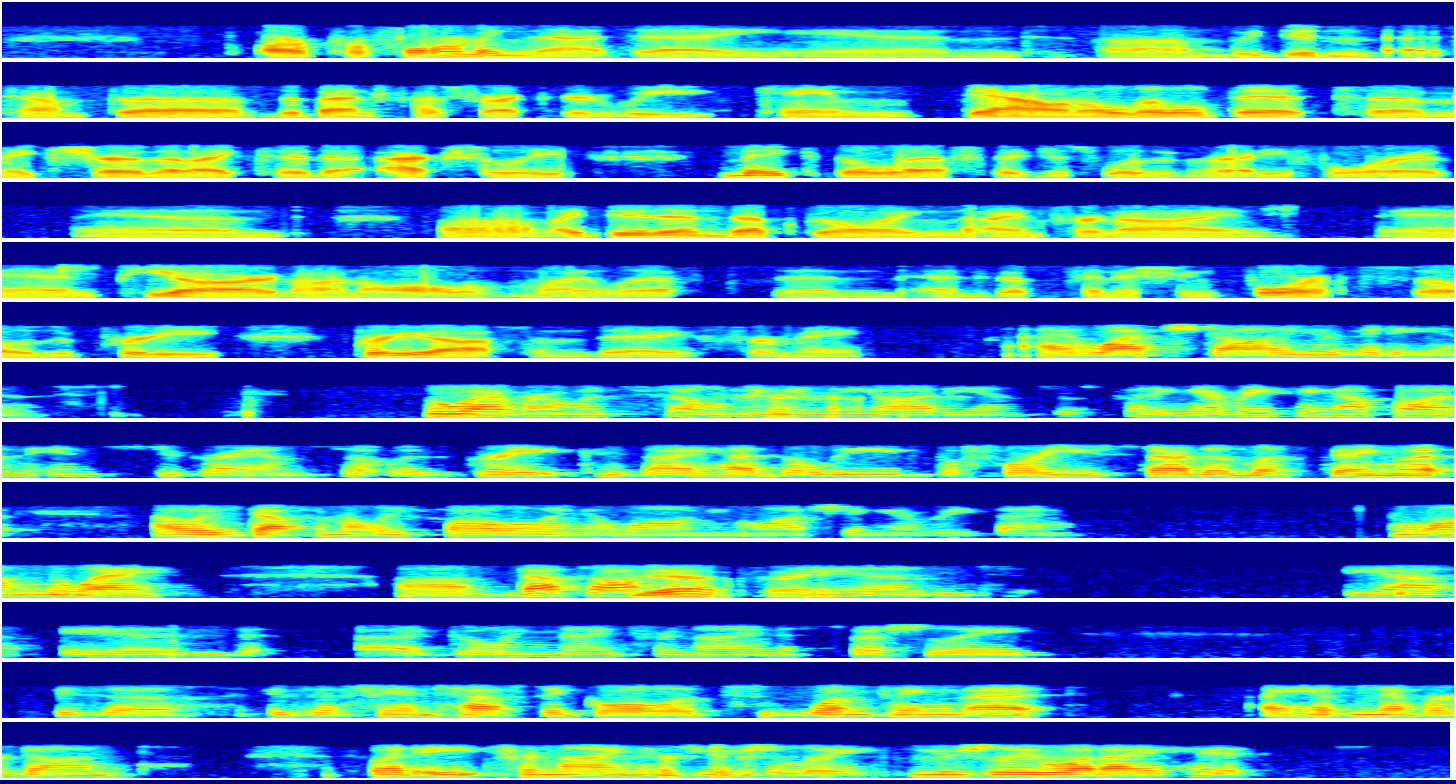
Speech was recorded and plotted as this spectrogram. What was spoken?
are performing that day. And um, we didn't attempt the the bench press record. We came down a little bit to make sure that I could actually make the lift. I just wasn't ready for it, and um, I did end up going nine for nine and PR'd on all of my lifts and ended up finishing fourth. So it was a pretty pretty awesome day for me. I watched all your videos. whoever was filming in the audience was putting everything up on Instagram, so it was great because I had to leave before you started lifting, but I was definitely following along and watching everything along the way. Um, that's awesome. Yeah, thanks. And yeah, and uh, going nine for nine, especially, is a is a fantastic goal. It's one thing that I have never done, but eight for nine is usually usually what I hit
